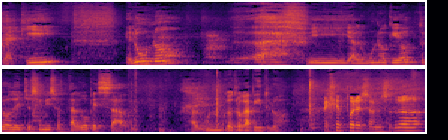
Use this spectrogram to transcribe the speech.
De aquí, el 1 y alguno que otro, de hecho se me hizo hasta algo pesado. Algún que otro capítulo. Es que es por eso, nosotros,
